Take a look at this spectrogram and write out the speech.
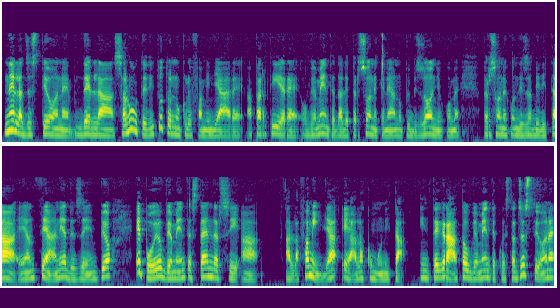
nella gestione della salute di tutto il nucleo familiare, a partire ovviamente dalle persone che ne hanno più bisogno, come persone con disabilità e anziani ad esempio, e poi ovviamente stendersi a, alla famiglia e alla comunità integrata ovviamente questa gestione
